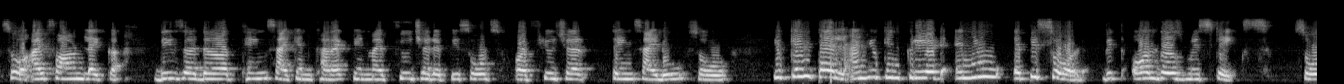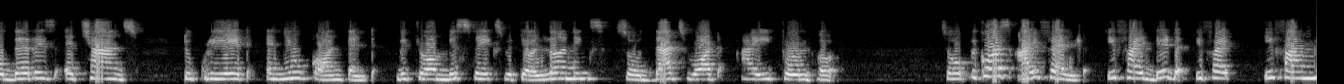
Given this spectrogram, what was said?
So I found like uh, these are the things I can correct in my future episodes or future things I do. So you can tell and you can create a new episode with all those mistakes. So there is a chance to create a new content with your mistakes, with your learnings. So that's what I told her. So because I felt if I did, if I if I'm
